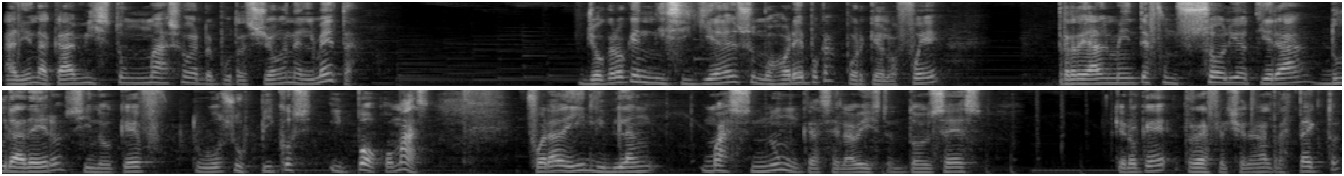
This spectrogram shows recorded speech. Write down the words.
¿alguien de acá ha visto un mazo de reputación en el meta? Yo creo que ni siquiera en su mejor época, porque lo fue, realmente fue un sólido tierra duradero, sino que tuvo sus picos y poco más. Fuera de ahí, Liblan más nunca se la ha visto. Entonces, creo que reflexionen al respecto.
